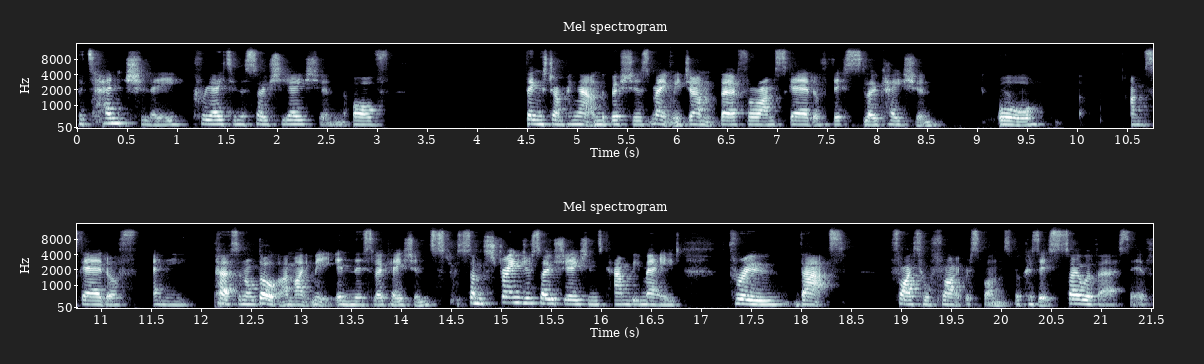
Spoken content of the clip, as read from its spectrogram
potentially create an association of things jumping out in the bushes make me jump therefore i'm scared of this location or i'm scared of any person or dog i might meet in this location. Some strange associations can be made through that fight or flight response because it's so aversive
